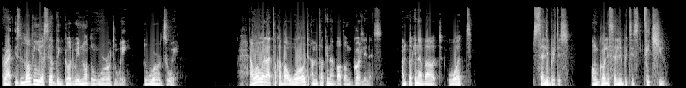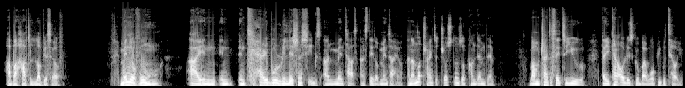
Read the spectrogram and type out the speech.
right? Is loving yourself the God way, not the world way, the world's way. And when, when I talk about world, I'm talking about ungodliness. I'm talking about what celebrities, ungodly celebrities teach you about how to love yourself. Many of whom are in, in, in terrible relationships and mental and state of mental health. And I'm not trying to throw stones or condemn them. But I'm trying to say to you that you can't always go by what people tell you.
